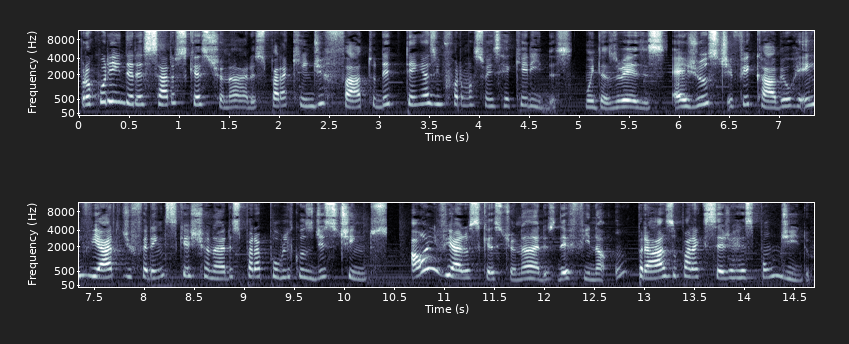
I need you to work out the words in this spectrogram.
Procure endereçar os questionários para quem de fato detém as informações requeridas. Muitas vezes, é justificável enviar diferentes questionários para públicos distintos, ao enviar os questionários, defina um prazo para que seja respondido.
